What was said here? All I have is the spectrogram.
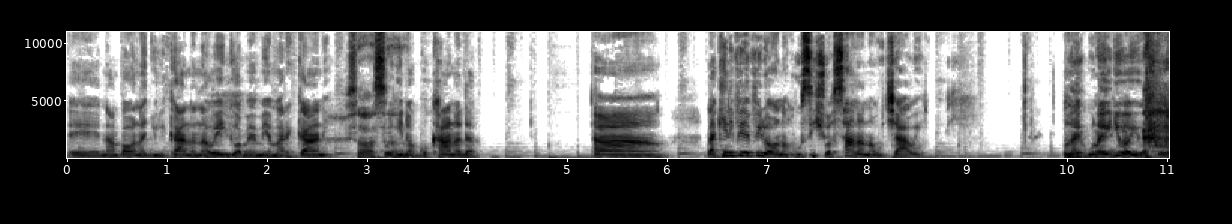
e, na ambao wanajulikana na wengi wamehamia marekani wengine wako canada. Uh, lakini vile vile wanahusishwa sana na uchawi Una- unaijua hiyo story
